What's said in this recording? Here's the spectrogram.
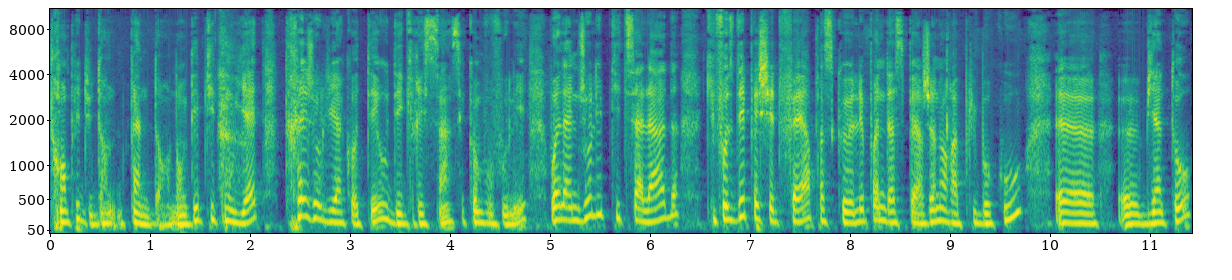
tremper du pain dedans. Donc des petites mouillettes très jolies à côté ou des grissins, c'est comme vous voulez. Voilà une jolie petite salade qu'il faut se dépêcher de faire parce que les pointes d'asperges, il n'y en aura plus beaucoup euh, bientôt.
